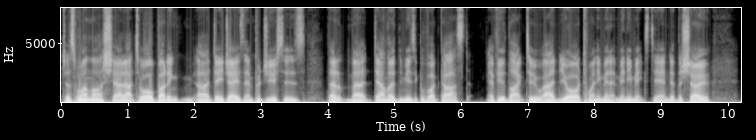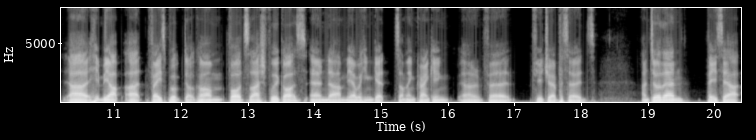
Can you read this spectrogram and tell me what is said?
Just one last shout out to all budding uh, DJs and producers that uh, download the Musical Podcast. If you'd like to add your 20 minute mini mix to the end of the show, uh, hit me up at facebook.com forward slash flukeoz and um, yeah, we can get something cranking uh, for future episodes. Until then, peace out.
